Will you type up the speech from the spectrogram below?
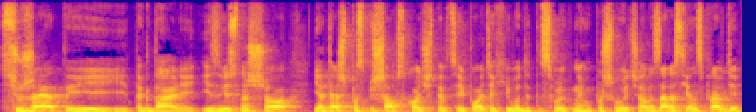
сюжети і так далі. І звісно, що я теж поспішав скочити в цей потяг і видати свою книгу пошвидше. Але зараз я насправді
